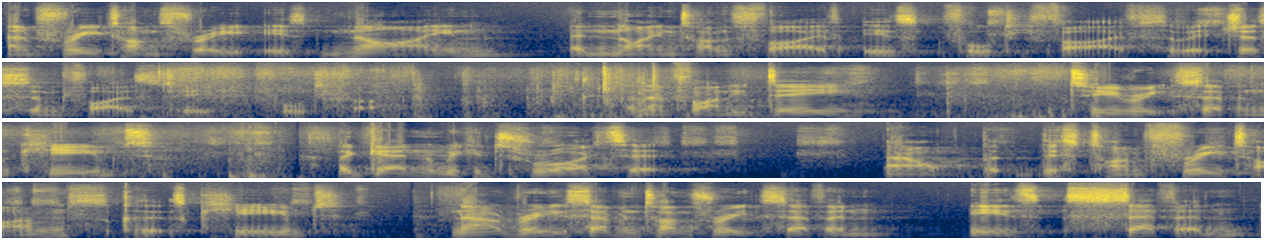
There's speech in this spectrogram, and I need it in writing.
And 3 times 3 is 9. And 9 times 5 is 45. So it just simplifies to 45. And then finally D, 2 root 7 cubed. Again, we could just write it out, but this time three times because it's cubed. Now, root 7 times root 7 is 7,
